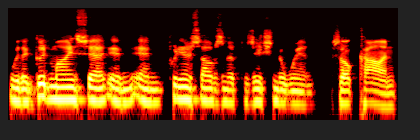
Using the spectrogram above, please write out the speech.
with a good mindset and, and putting ourselves in a position to win. So, Colin,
